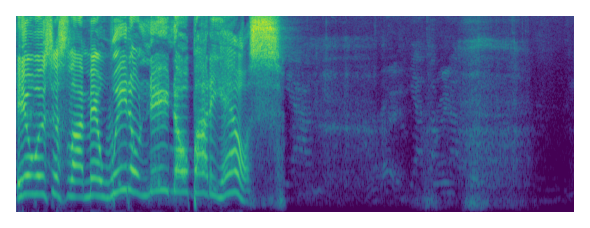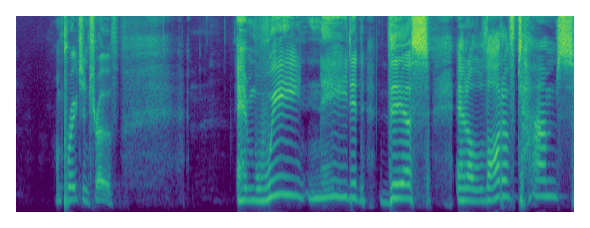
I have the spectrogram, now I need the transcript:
It was just like, man, we don't need nobody else. I'm preaching truth. And we needed this. And a lot of times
